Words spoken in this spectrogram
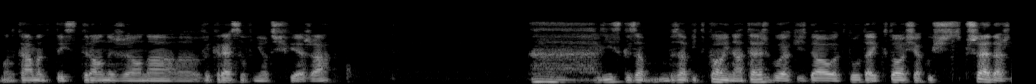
mankament tej strony, że ona e, wykresów nie odświeża. Lisk za, za bitcoina też był jakiś dołek, tutaj ktoś, jakąś sprzedaż,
